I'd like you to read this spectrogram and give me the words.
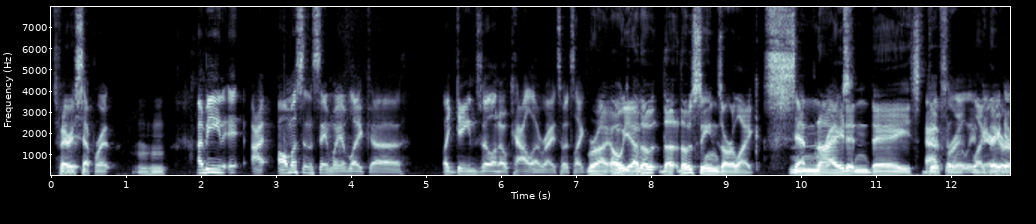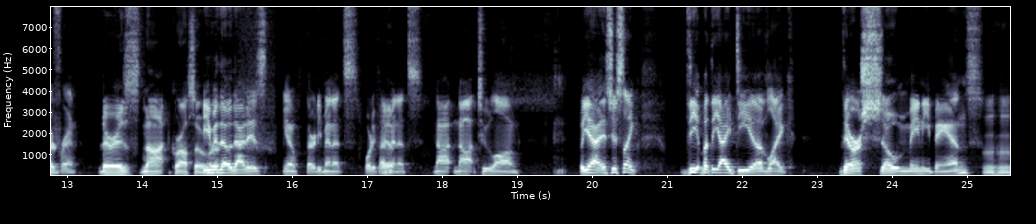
it's very yeah. separate. hmm I mean, it, I almost in the same way of like uh, like Gainesville and Ocala, right? So it's like Right. Oh yeah. Those th- those scenes are like separate, night and day different. absolutely like they are. different. There is not crossover. even though that is you know 30 minutes 45 Yep. minutes not not too long but yeah it's just like the but the idea of like there are so many bands hmm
